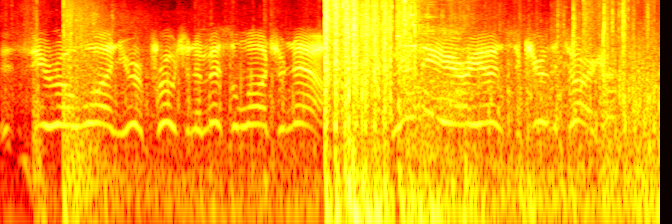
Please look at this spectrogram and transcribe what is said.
It's Zero One, you're approaching a missile launcher now. Clear the area and secure the target.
